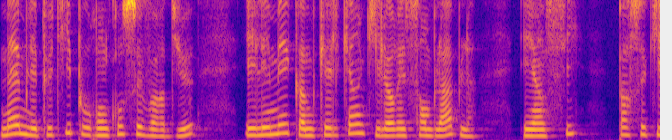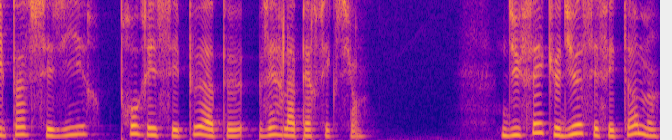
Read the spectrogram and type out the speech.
même les petits pourront concevoir Dieu et l'aimer comme quelqu'un qui leur est semblable, et ainsi, parce qu'ils peuvent saisir, progresser peu à peu vers la perfection. Du fait que Dieu s'est fait homme,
